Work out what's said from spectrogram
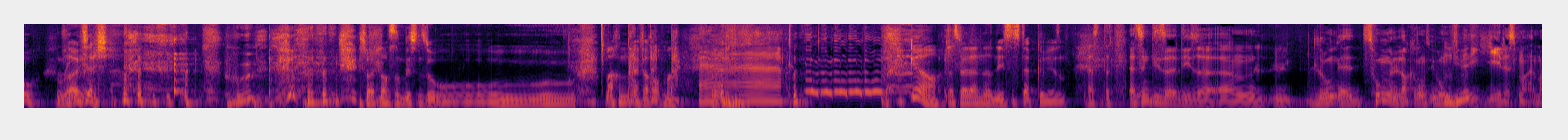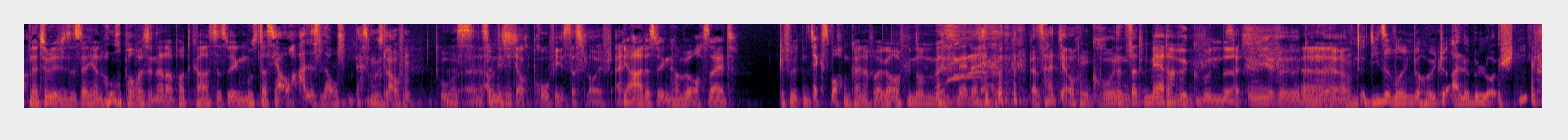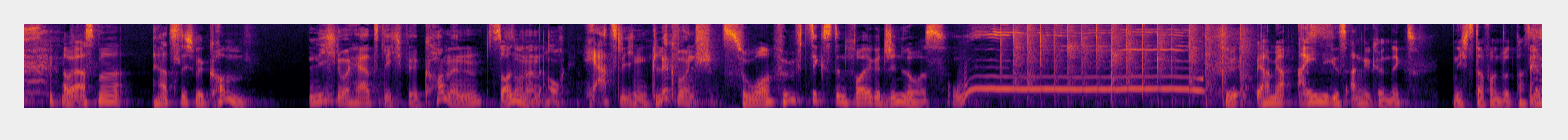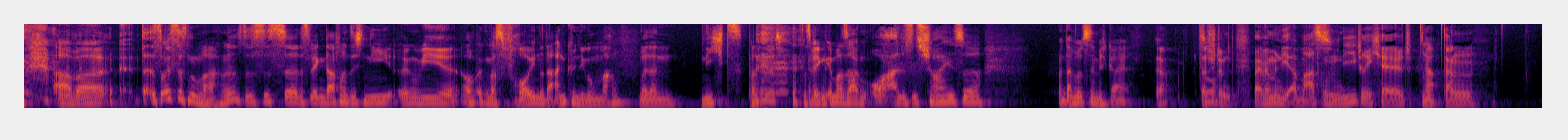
Oh, läuft ja schon. ich wollte noch so ein bisschen so machen. Einfach auch mal. genau, das wäre dann der nächste Step gewesen. Das, das, das sind diese, diese ähm, Lung, äh, Zungenlockerungsübungen, die wir jedes Mal machen. Natürlich, es ist ja hier ein hochprofessioneller Podcast, deswegen muss das ja auch alles laufen. Das muss laufen. Du, Das äh, ja aber nicht- sind ja auch Profis, das läuft einfach. Ja, deswegen haben wir auch seit gefühlten sechs Wochen keine Folge aufgenommen. Nee, nee, Das hat ja auch einen Grund. Das hat mehrere Gründe. Das hat mehrere Gründe, Ähm, Diese wollen wir heute alle beleuchten. Aber erstmal herzlich willkommen. ja. Nicht nur herzlich willkommen, Sondern- sondern auch herzlichen Glückwunsch. zur 50. Folge Ginlos. Uh. Wir haben ja einiges angekündigt. Nichts davon wird passieren. Aber äh, so ist es nun mal. Ne? Das ist, äh, deswegen darf man sich nie irgendwie auf irgendwas freuen oder Ankündigungen machen, weil dann nichts passiert. Deswegen immer sagen, oh, alles ist scheiße. Und dann wird es nämlich geil. Ja, das So. stimmt. Weil wenn man die Erwartungen niedrig hält, Ja. dann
